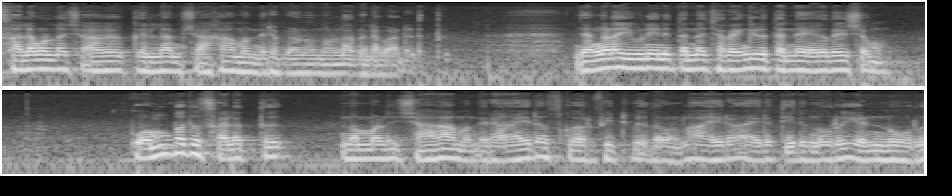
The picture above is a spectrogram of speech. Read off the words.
സ്ഥലമുള്ള ശാഖകൾക്കെല്ലാം ശാഖാമന്ദിരം വേണമെന്നുള്ള നിലപാടെടുത്ത്. ഞങ്ങളെ യൂണിയനിൽ തന്നെ ചിറയൻകീഴിൽ തന്നെ ഏകദേശം ഒമ്പത് സ്ഥലത്ത് നമ്മൾ ശാഖാമന്ദിരം ആയിരം സ്ക്വയർ ഫീറ്റ് വീതമുള്ള ആയിരം ആയിരത്തി ഇരുന്നൂറ് എണ്ണൂറ്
